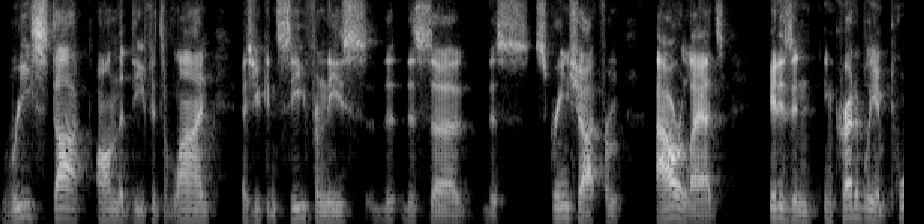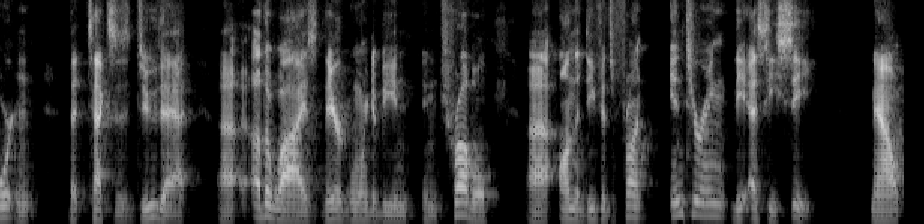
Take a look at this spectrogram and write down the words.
restocked on the defensive line, as you can see from these th- this uh, this screenshot from our lads. It is in, incredibly important that Texas do that. Uh, otherwise, they are going to be in, in trouble uh, on the defensive front entering the SEC. Now,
